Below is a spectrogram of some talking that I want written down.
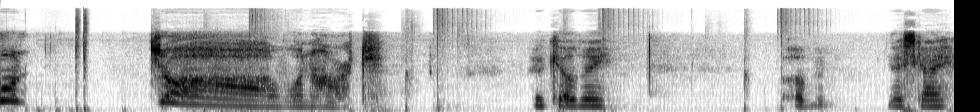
Come on! Oh, ah, one heart. Who killed me? Oh, this guy.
